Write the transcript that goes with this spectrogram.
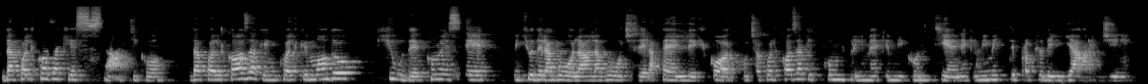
da qualcosa che è statico, da qualcosa che in qualche modo chiude, come se mi chiude la gola, la voce, la pelle, il corpo, c'è qualcosa che comprime, che mi contiene, che mi mette proprio degli argini.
